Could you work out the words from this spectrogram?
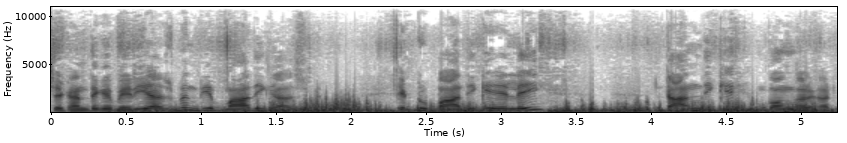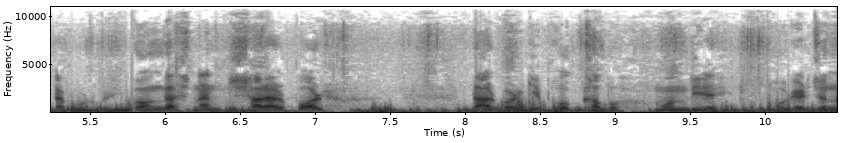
সেখান থেকে বেরিয়ে আসবেন দিয়ে বাঁ দিকে আসবেন। একটু বাঁ দিকে এলেই ডান দিকে গঙ্গার ঘাটটা পড়বে। গঙ্গা স্নান সারার পর তারপর গিয়ে ভোগ খাব মন্দিরে। ভোগের জন্য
